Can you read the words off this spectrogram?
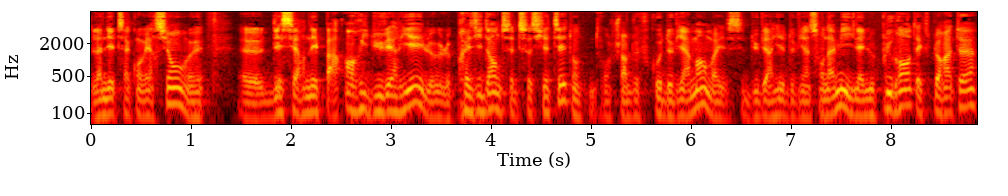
l'année de sa conversion, euh, euh, décernée par Henri Duverier, le, président de cette société, dont, Charles de Foucault devient membre, et Duverier devient son ami. Il est le plus grand explorateur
